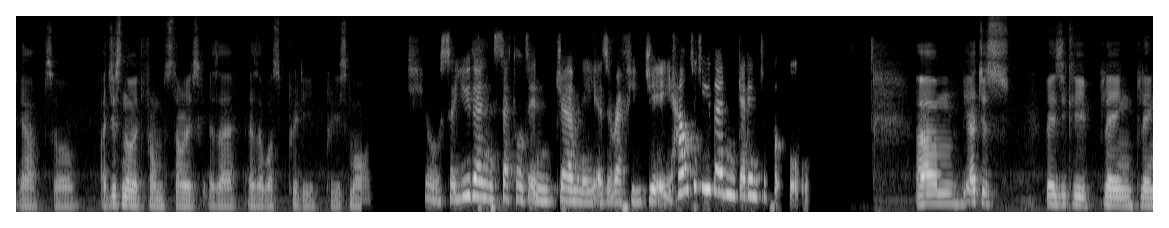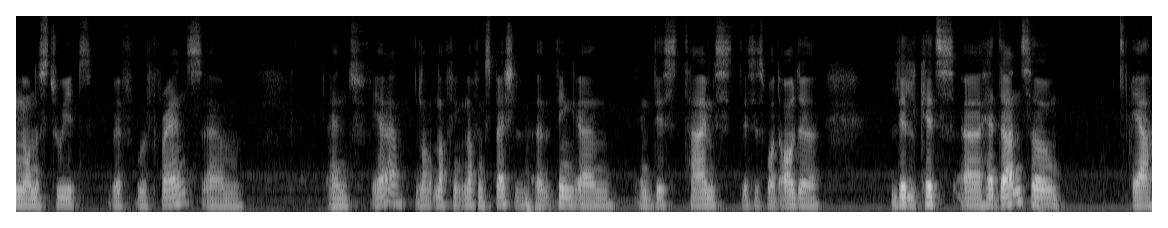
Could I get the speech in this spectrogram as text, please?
yeah so I just know it from stories as I as I was pretty pretty small Sure. So you then settled in Germany as a refugee. How did you then get into football? Um, yeah, just basically playing playing on the street with with friends. Um, and yeah, no, nothing nothing special. I think um, in these times, this is what all the little kids uh, had done. So yeah,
